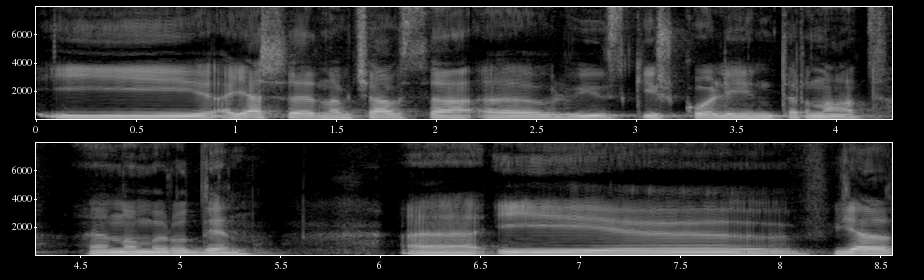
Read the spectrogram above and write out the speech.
І, А я ще навчався е, в Львівській школі інтернат е, номер один. І я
